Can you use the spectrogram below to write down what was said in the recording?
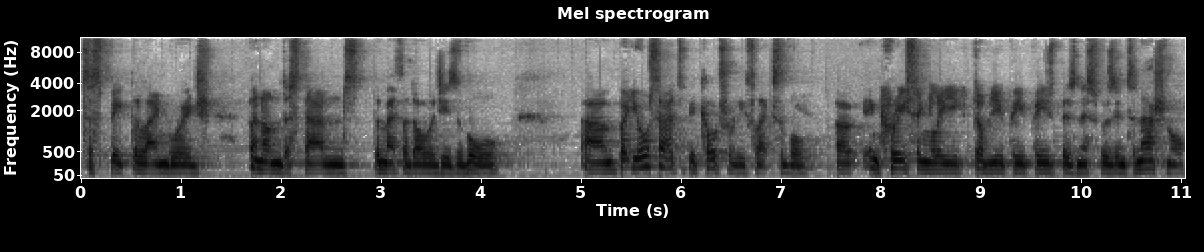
to speak the language and understand the methodologies of all. Um, but you also had to be culturally flexible. Uh, increasingly, WPP's business was international,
